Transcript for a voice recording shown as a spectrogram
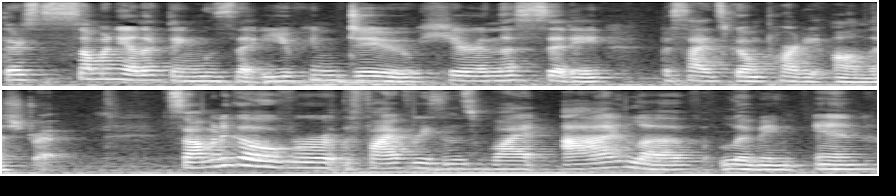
There's so many other things that you can do here in the city besides go and party on the strip. So I'm gonna go over the five reasons why I love living in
